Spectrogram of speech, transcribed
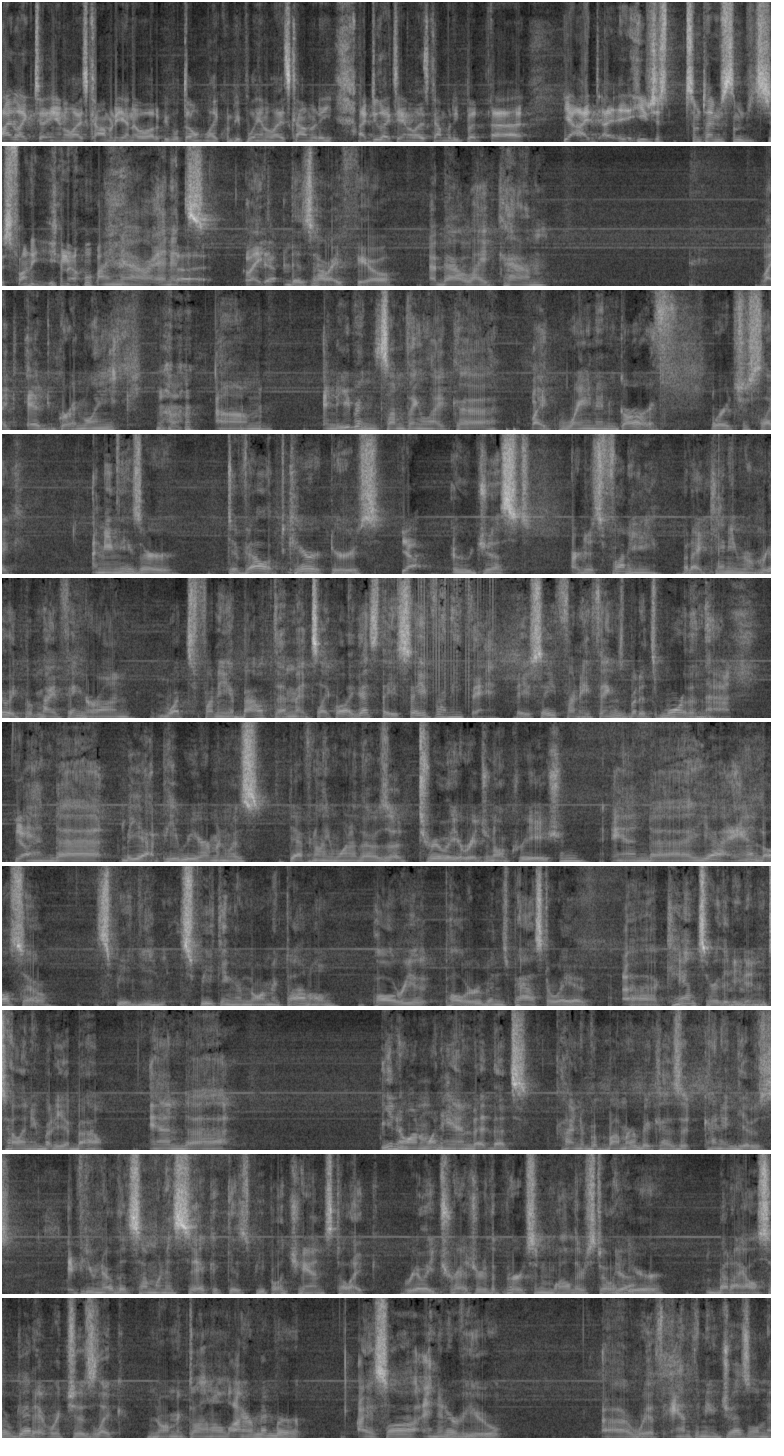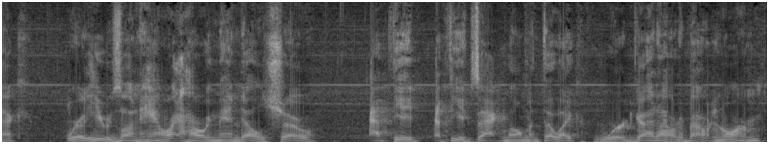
I like to analyze comedy. I know a lot of people don't like when people analyze comedy. I do like to analyze comedy, but uh, yeah, I, I, he's just sometimes some it's just funny, you know. I know, and it's Uh, like yeah. this is how I feel about like um like Ed Grimley, Uh-huh. um, and even something like uh, like Wayne and Garth, where it's just like, I mean, these are developed characters Yeah, who just are just funny, but I can't even really put my finger on what's funny about them. It's like, well, I guess they say funny thing. They say funny things, but it's more than that. Yeah. And uh, but yeah, Pee Wee Herman was definitely one of those a truly original creation. And uh, yeah, and also speaking speaking of Norm Macdonald, Paul Re- Paul Reubens passed away of uh, cancer that he didn't tell anybody about, and. Uh, you know, on one hand, that, that's kind of a bummer because it kind of gives, if you know that someone is sick, it gives people a chance to like really treasure the person while they're still Yeah. here. But I also get it, which is like Norm Macdonald. I remember I saw an interview uh, with Anthony Jeselnik where he was on How- Howie Mandel's show at the at the exact moment that like word got out about Norm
